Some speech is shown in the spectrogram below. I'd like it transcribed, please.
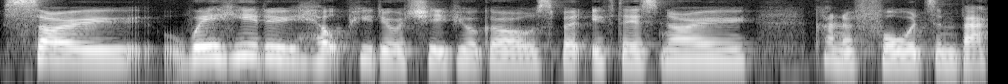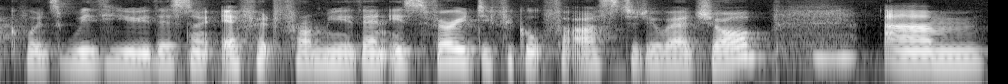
So we're here to help you to achieve your goals, but if there's no kind of forwards and backwards with you, there's no effort from you, then it's very difficult for us to do our job. Mm-hmm. Um,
